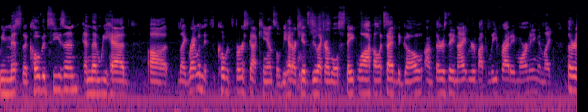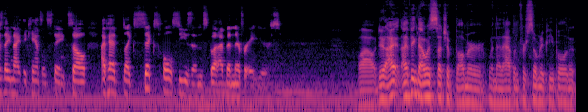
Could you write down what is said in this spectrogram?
we missed the COVID season, and then we had uh, like right when the COVID first got canceled, we had our kids do like our little state walk, all excited to go on Thursday night. We were about to leave Friday morning, and like Thursday night they canceled state. So I've had like six full seasons, but I've been there for eight years. Wow, dude, I, I think that was such a bummer when that happened for so many people, and it,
